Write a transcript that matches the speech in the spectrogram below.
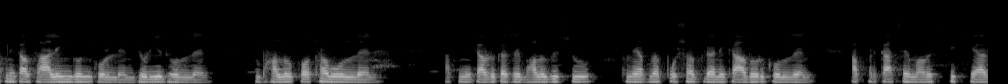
আপনি কাউকে আলিঙ্গন করলেন, জড়িয়ে ধরলেন, ভালো কথা বললেন, আপনি কারোর কাছে ভালো কিছু, আপনি আপনার পোষা প্রাণীকে আদর করলেন, আপনার কাছের মানুষকে কেয়ার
